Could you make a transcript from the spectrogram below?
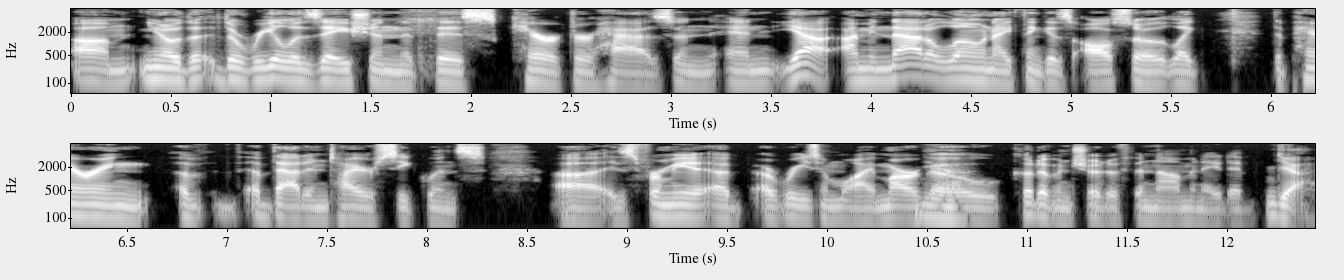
Um, you know the the realization that this character has, and and yeah, I mean that alone, I think is also like the pairing of of that entire sequence uh, is for me a, a reason why Margot could have and should have been nominated. Yeah.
